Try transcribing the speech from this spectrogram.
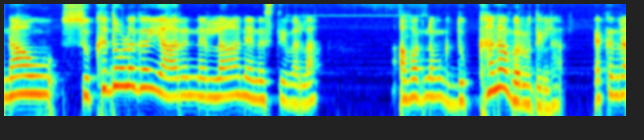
ನಾವು ಸುಖದೊಳಗೆ ಯಾರನ್ನೆಲ್ಲ ನೆನೆಸ್ತೀವಲ್ಲ, ಅವಾಗ ನಮ್ಗೆ ದುಃಖನ ಬರೋದಿಲ್ಲ. ಯಾಕಂದ್ರೆ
